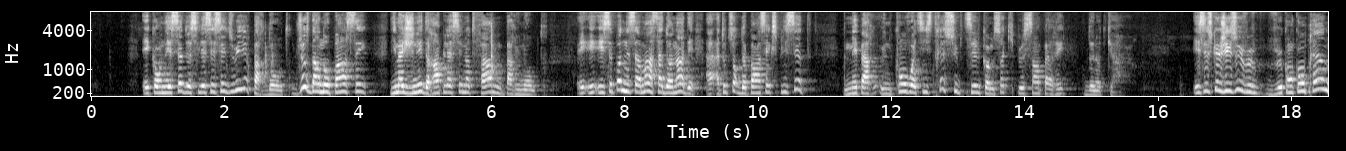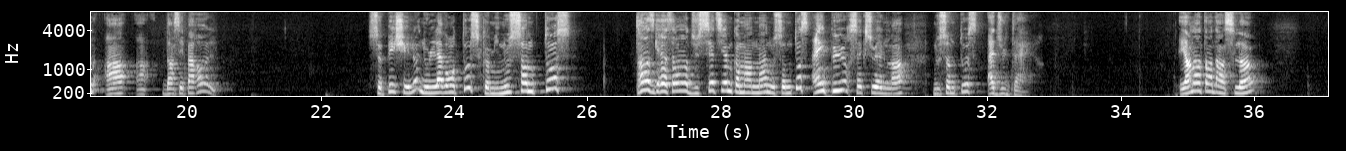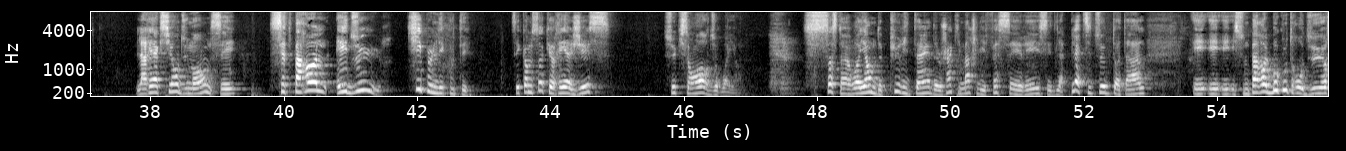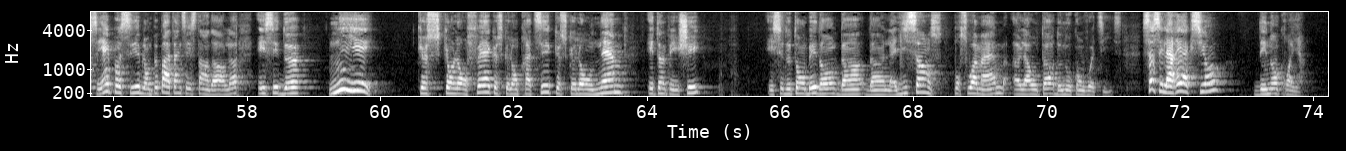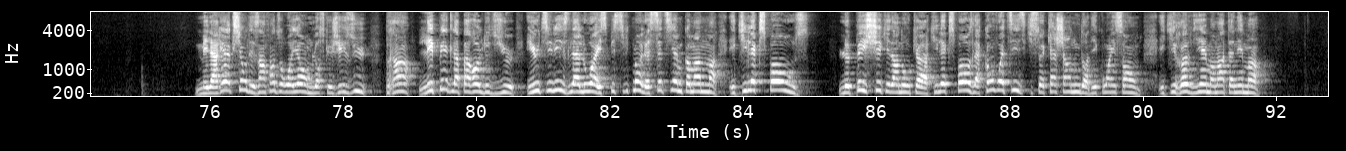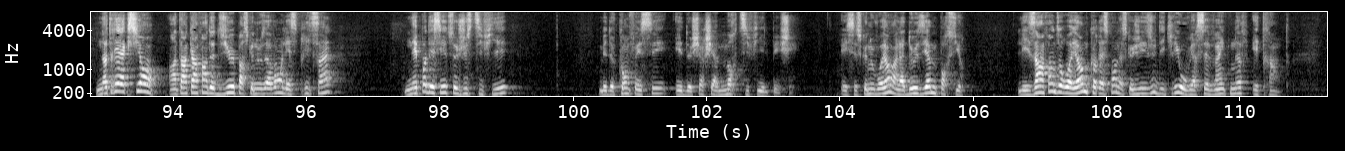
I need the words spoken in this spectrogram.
et qu'on essaie de se laisser séduire par d'autres, juste dans nos pensées, d'imaginer de remplacer notre femme par une autre. Et, ce n'est pas nécessairement en s'adonnant à, à toutes sortes de pensées explicites, mais par une convoitise très subtile comme ça qui peut s'emparer de notre cœur. Et c'est ce que Jésus veut, qu'on comprenne dans ses paroles ce péché-là, nous l'avons tous commis. Nous sommes tous transgresseurs du septième commandement, nous sommes tous impurs sexuellement, nous sommes tous adultères. Et en entendant cela, la réaction du monde, c'est Cette parole est dure, qui peut l'écouter? C'est comme ça que réagissent ceux qui sont hors du royaume. Ça, c'est un royaume de puritains, de gens qui marchent les fesses serrées, c'est de la platitude totale. Et, c'est une parole beaucoup trop dure, c'est impossible, on ne peut pas atteindre ces standards-là. Et c'est de nier que ce que l'on fait, que ce que l'on pratique, que ce que l'on aime est un péché. Et c'est de tomber donc dans, dans la licence pour soi-même à la hauteur de nos convoitises. Ça, c'est la réaction des non-croyants. Mais la réaction des enfants du royaume lorsque Jésus prend l'épée de la parole de Dieu et utilise la loi et spécifiquement le septième commandement et qu'il expose le péché qui est dans nos cœurs, qu'il expose la convoitise qui se cache en nous dans des coins sombres et qui revient momentanément, notre réaction en tant qu'enfants de Dieu parce que nous avons l'Esprit Saint n'est pas d'essayer de se justifier, mais de confesser et de chercher à mortifier le péché. Et c'est ce que nous voyons dans la deuxième portion. Les enfants du royaume correspondent à ce que Jésus décrit au versets 29 et 30.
